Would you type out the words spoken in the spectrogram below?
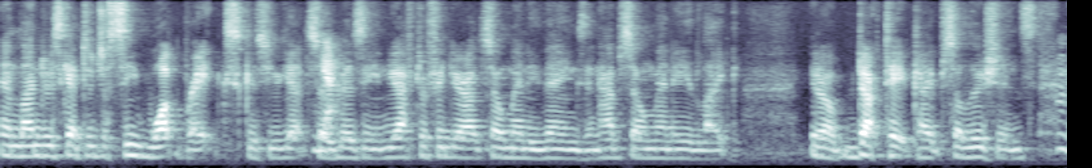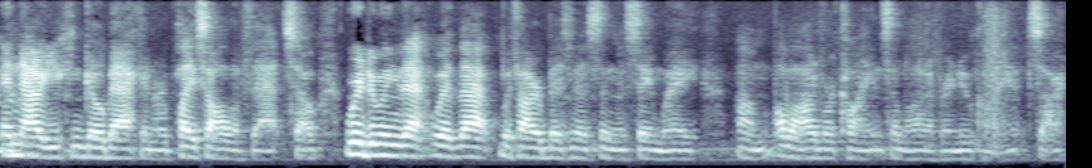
and lenders get to just see what breaks because you get so Yeah. busy and you have to figure out so many things and have so many like you know duct tape type solutions Mm-hmm. and now you can go back and replace all of that so we're doing that with that with our business in the same way um, a lot of our clients and a lot of our new clients are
